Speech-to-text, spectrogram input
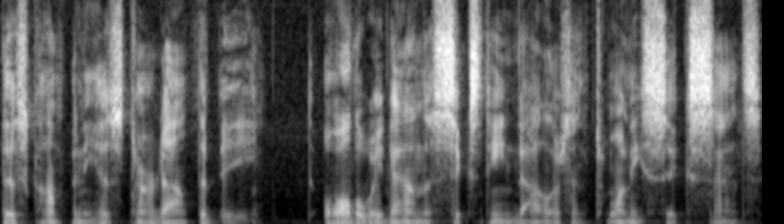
this company has turned out to be. All the way down to $16.26.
